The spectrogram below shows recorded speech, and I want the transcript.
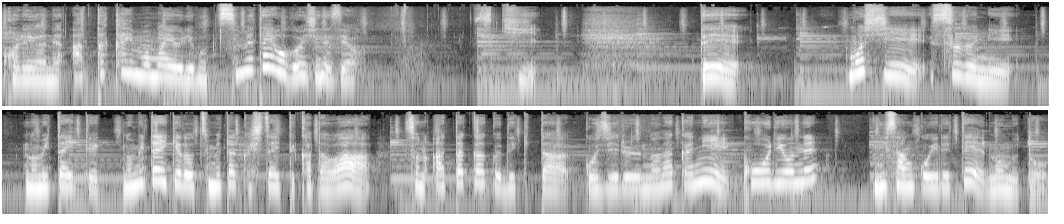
これがねあったかいままよりも冷たい方が美味しいんですよ。好き。でもしすぐに飲みたいって飲みたいけど冷たくしたいって方はそのあったかくできたご汁の中に氷をね23個入れて飲むと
